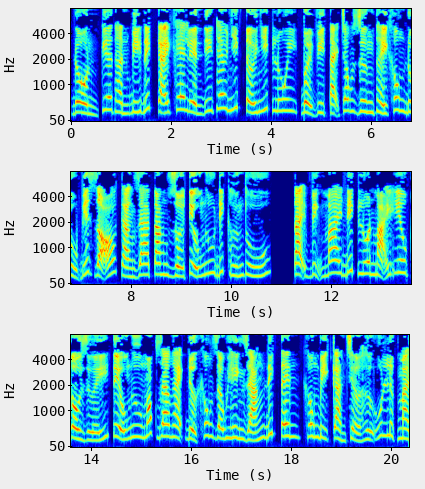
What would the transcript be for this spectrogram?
đồn, kia thần bí đích cái khe liền đi theo nhích tới nhích lui, bởi vì tại trong rừng thầy không đủ biết rõ, càng gia tăng rồi tiểu ngưu đích hứng thú. Tại Vịnh Mai Đích luôn mãi yêu cầu dưới, tiểu ngư móc ra ngạnh được không giống hình dáng đích tên, không bị cản trở hữu lực mà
